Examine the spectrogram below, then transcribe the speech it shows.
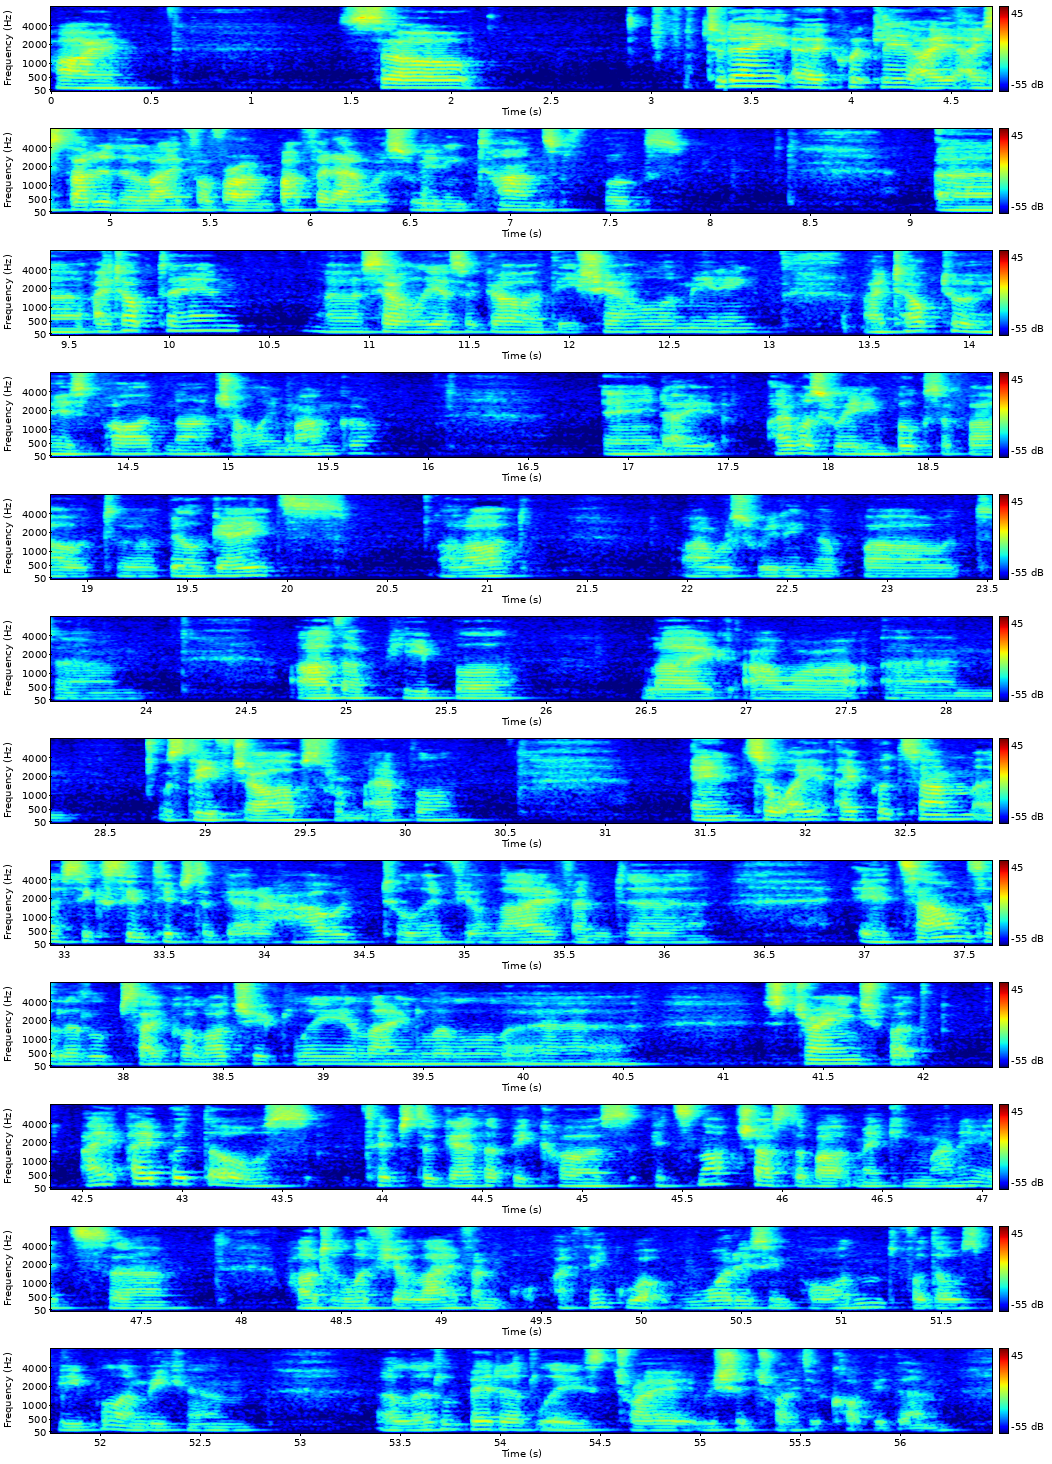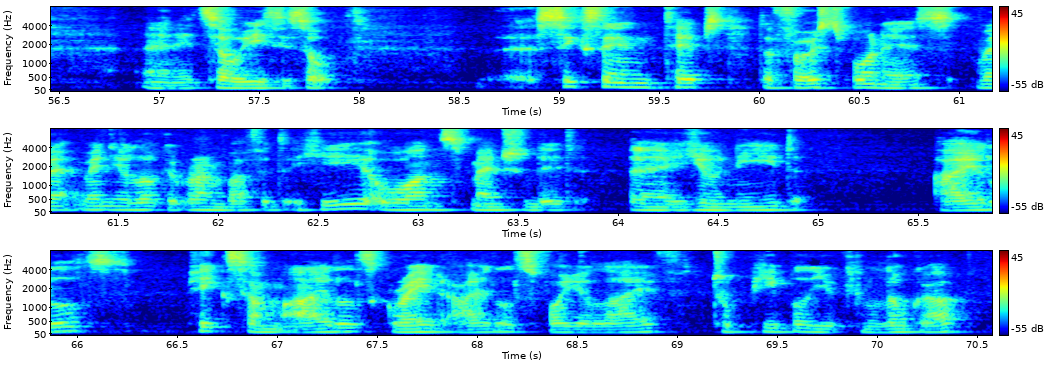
Hi. So today, uh, quickly, I, I started the life of Warren Buffett. I was reading tons of books. Uh, I talked to him uh, several years ago at the shareholder meeting. I talked to his partner, Charlie Munger, and I, I was reading books about uh, Bill Gates a lot. I was reading about um, other people like our um, Steve Jobs from Apple. And so I, I put some uh, 16 tips together how to live your life and uh, it sounds a little psychologically like a little uh, strange but I, I put those tips together because it's not just about making money it's uh, how to live your life and I think what what is important for those people and we can a little bit at least try we should try to copy them and it's so easy so 16 tips. The first one is when, when you look at Warren Buffett he once mentioned it uh, you need idols. Pick some idols great idols for your life. To people you can look up.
